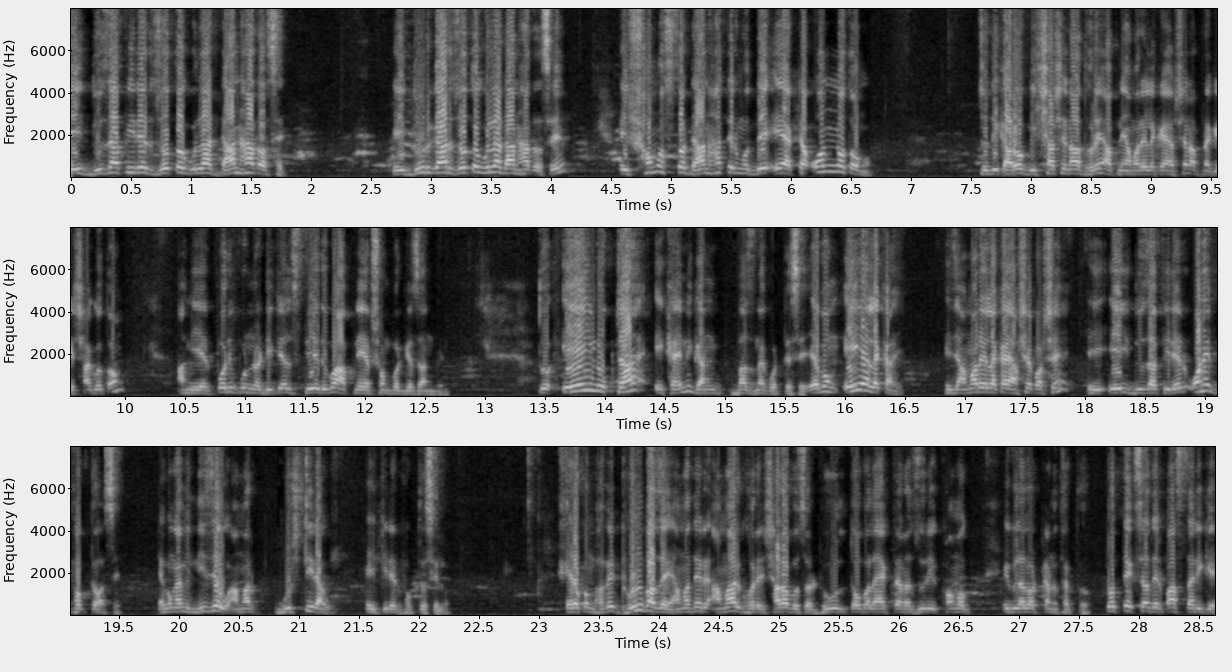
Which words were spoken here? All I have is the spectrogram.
এই দুজাপীরের যতগুলা ডান হাত আছে, এই দুর্গার যতগুলা ডান হাত আছে, এই সমস্ত ডান হাতের মধ্যে এ একটা অন্যতম। যদি কারও বিশ্বাসে না ধরে, আপনি আমার এলাকায় আসেন, আপনাকে স্বাগতম। আমি এর পরিপূর্ণ ডিটেলস দিয়ে দেবো, আপনি এর সম্পর্কে জানবেন। তো এই লোকটা এখানে গান বাজনা করতেছে এবং এই এলাকায়, এই যে আমার এলাকায় আশেপাশে, এই এই দুজা পীরের অনেক ভক্ত আছে। এবং আমি নিজেও আমার গোষ্ঠীরাও এই পীরের ভক্ত ছিল। এরকম ভাবে ঢোল বাজায় আমাদের, আমার ঘরে সারা বছর ঢোল, তবলা, একতারা জুরি খমক এগুলা লটকানো থাকতো। প্রত্যেক সাদের পাঁচ তারিখে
